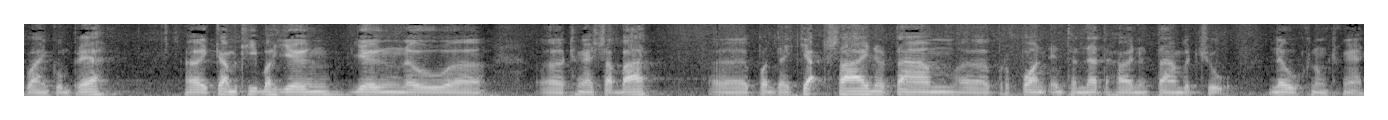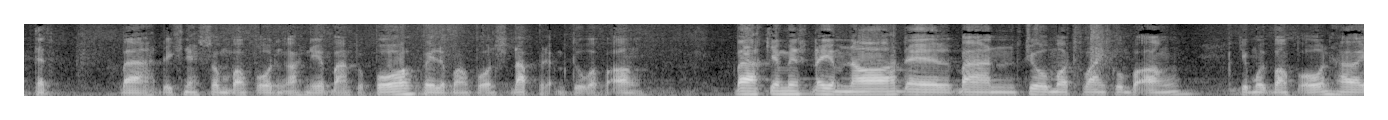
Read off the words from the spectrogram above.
ថ្វាយគុំព្រះហើយកម្មវិធីរបស់យើងយើងនៅថ្ងៃសបាតប៉ុន្តែចាក់ផ្សាយនៅតាមប្រព័ន្ធអ៊ីនធឺណិតហើយនឹងតាមវិទ្យុនៅក្នុងថ្ងៃអាទិត្យបាទដូច្នេះសូមបងប្អូនទាំងអស់គ្នាបានប្រពោះពេលបងប្អូនស្ដាប់ព្រះបន្ទូលរបស់ព្រះអង្គបាទខ្ញុំមានស្ដីអំណរដែលបានចូលមកថ្វាយគុំព្រះអង្គជាមួយបងប្អូនហើយ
